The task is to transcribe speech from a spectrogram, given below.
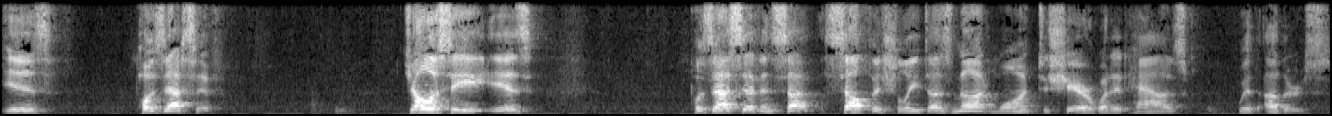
is possessive. Jealousy is possessive and selfishly does not want to share what it has with others.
